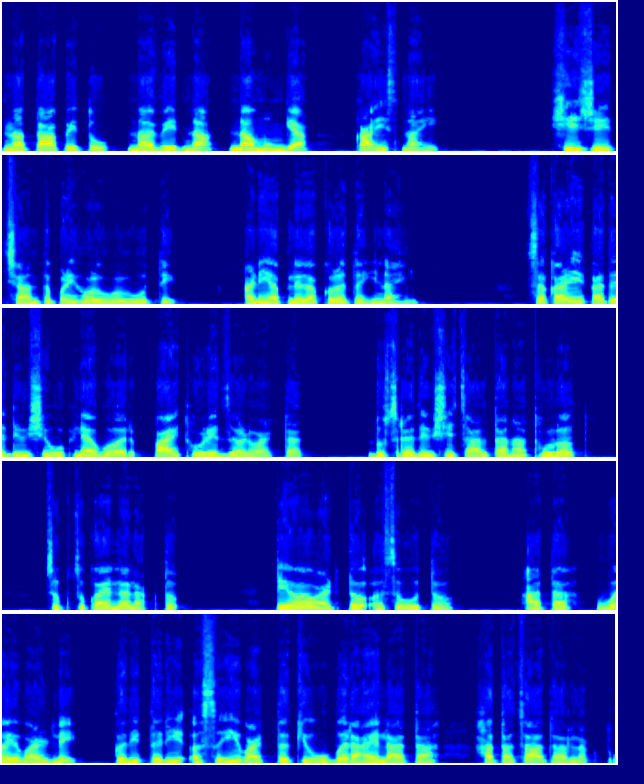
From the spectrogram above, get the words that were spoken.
ना ताप येतो ना वेदना ना मुंग्या काहीच नाही. ही जीत शांतपणे हळूहळू होते आणि आपल्याला कळतही नाही. सकाळी एखाद्या दिवशी उठल्यावर पाय थोडे जड वाटतात. दुसऱ्या दिवशी चालताना थोडं चुकचुकायला लागतं. तेव्हा वाटतं असं होतं आता वय वाढले. कधीतरी असंही वाटतं की उभं राहायला आता हाताचा आधार लागतो.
